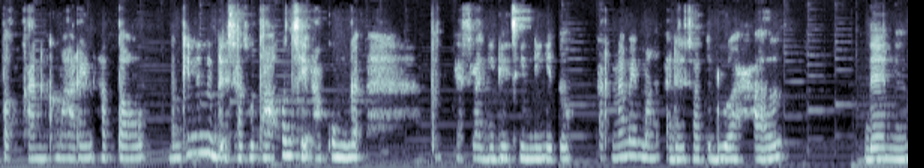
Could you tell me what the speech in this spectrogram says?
pekan kemarin atau mungkin ini udah satu tahun sih aku nggak podcast lagi di sini gitu. Karena memang ada satu dua hal dan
